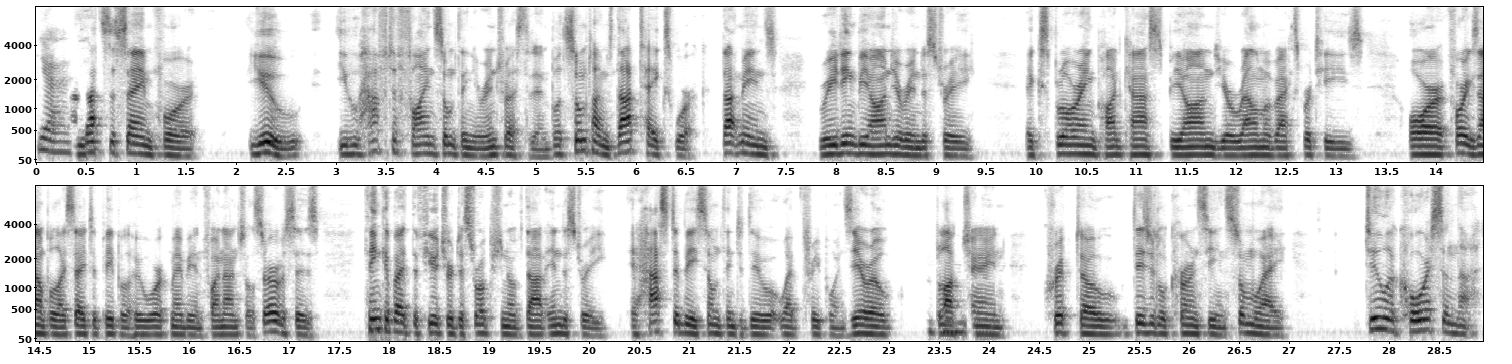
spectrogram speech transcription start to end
yeah and that's the same for you you have to find something you're interested in. But sometimes that takes work. That means reading beyond your industry, exploring podcasts beyond your realm of expertise. Or, for example, I say to people who work maybe in financial services, think about the future disruption of that industry. It has to be something to do with Web 3.0, mm-hmm. blockchain, crypto, digital currency in some way. Do a course in that.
